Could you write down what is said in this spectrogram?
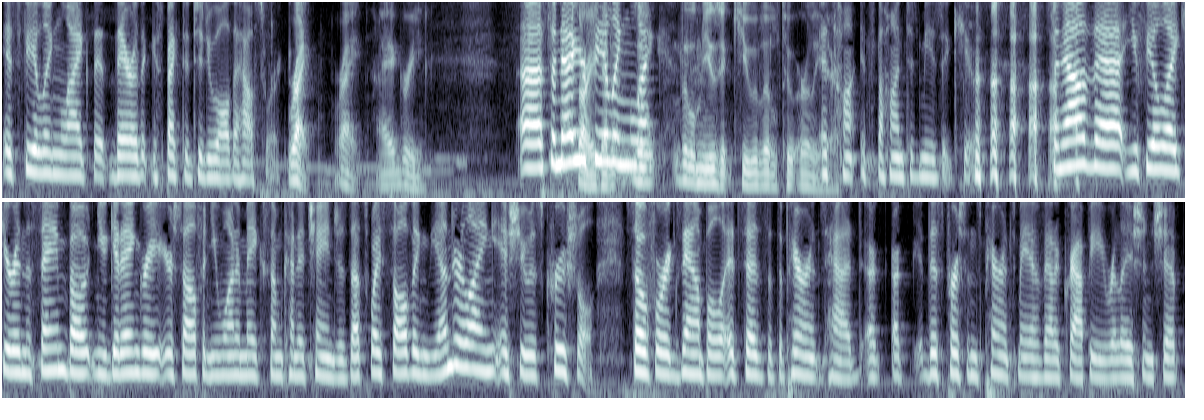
is feeling like that they're expected to do all the housework. right, right. I agree. Uh, so now you're Sorry, a feeling little- like little music cue a little too early. It's ha- it's the haunted music cue. so now that you feel like you're in the same boat and you get angry at yourself and you want to make some kind of changes, that's why solving the underlying issue is crucial. So, for example, it says that the parents had a, a, this person's parents may have had a crappy relationship,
